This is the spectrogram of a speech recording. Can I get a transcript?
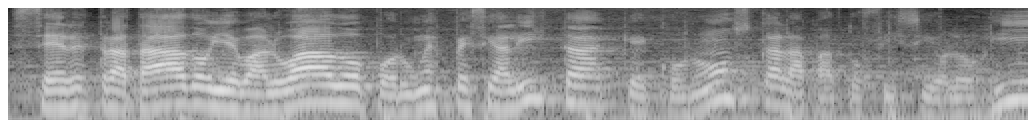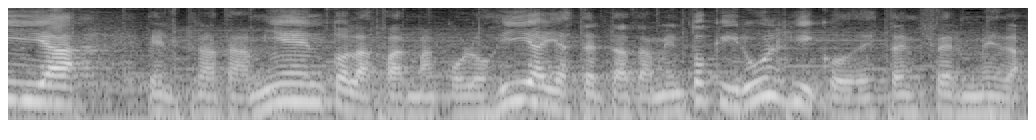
ser tratado y evaluado por un especialista que conozca la patofisiología, el tratamiento, la farmacología y hasta el tratamiento quirúrgico de esta enfermedad.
